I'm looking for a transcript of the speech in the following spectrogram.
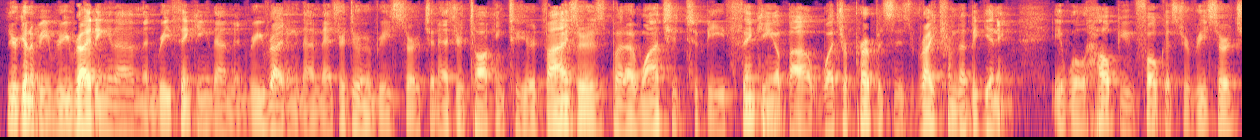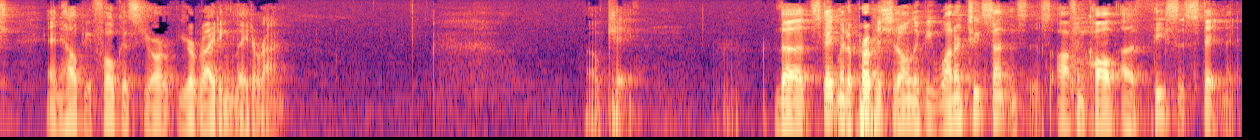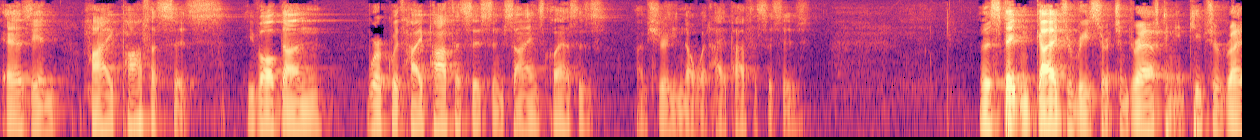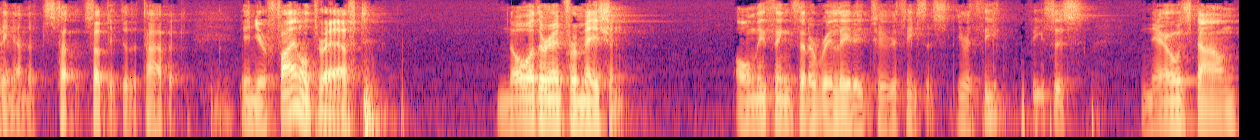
You're going to be rewriting them and rethinking them and rewriting them as you're doing research and as you're talking to your advisors, but I want you to be thinking about what your purpose is right from the beginning. It will help you focus your research and help you focus your, your writing later on. Okay. The statement of purpose should only be one or two sentences, often called a thesis statement, as in hypothesis. You've all done work with hypothesis in science classes. I'm sure you know what hypothesis is. The statement guides your research and drafting and keeps your writing on the su subject of the topic. In your final draft, no other information, only things that are related to your thesis. Your the thesis narrows down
